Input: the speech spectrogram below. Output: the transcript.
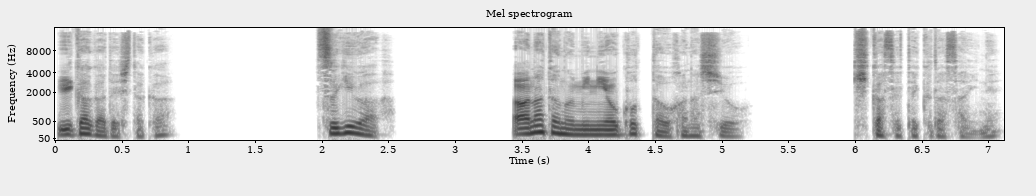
いかがでしたか？次は、あなたの身に起こったお話を聞かせてくださいね。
